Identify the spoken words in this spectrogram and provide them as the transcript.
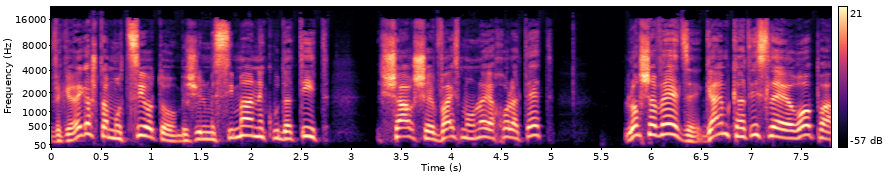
וכרגע שאתה מוציא אותו בשביל משימה נקודתית, שער שווייסמן אולי יכול לתת, לא שווה את זה. גם כרטיס לאירופה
